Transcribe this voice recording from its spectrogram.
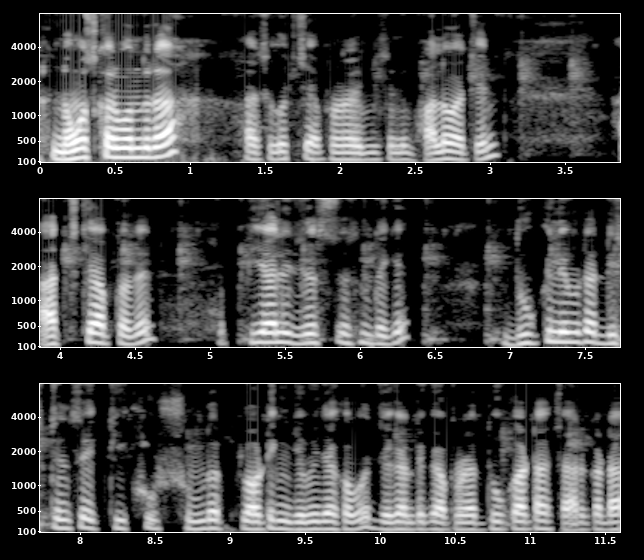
নমস্কার বন্ধুরা, আশা করছি আপনারা ভীষণই ভালো আছেন। আজকে আপনাদের পিয়ালি রেল স্টেশন থেকে দু কিলোমিটার ডিস্টেন্সে একটি খুব সুন্দর প্লটিং জমি দেখাবো, যেখান থেকে আপনারা দু কাটা চার কাটা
